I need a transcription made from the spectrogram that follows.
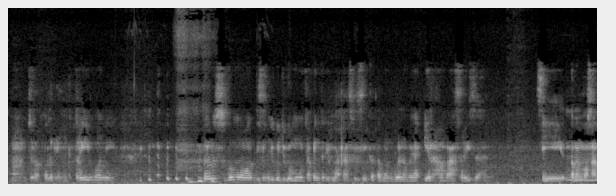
anjir ada yang keterima nih. Terus gue mau di sini juga juga mau ngucapin terima kasih sih ke teman gue namanya Irham Asrizan. Si teman Hmm. kosan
